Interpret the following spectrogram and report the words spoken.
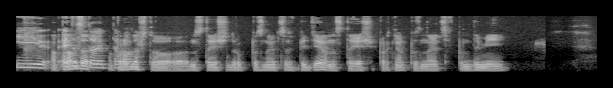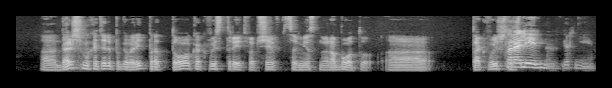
и а это правда, стоит а того. правда, что э, настоящий друг познается в беде, а настоящий партнер познается в пандемии? А дальше мы хотели поговорить про то, как выстроить вообще совместную работу. А, так вышло... Параллельную, вернее.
